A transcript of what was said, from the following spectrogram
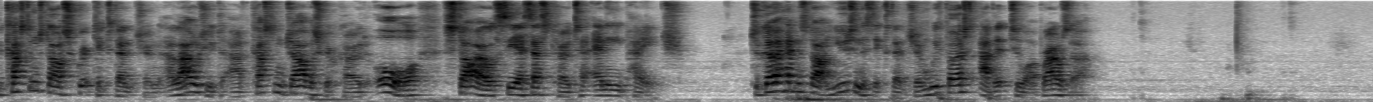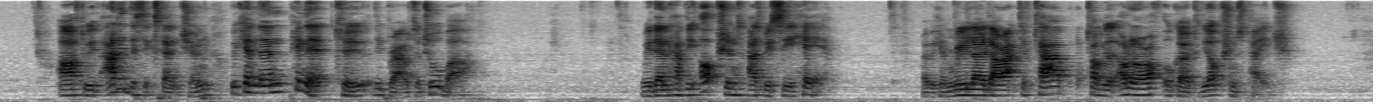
The custom style script extension allows you to add custom JavaScript code or style CSS code to any page. To go ahead and start using this extension, we first add it to our browser. After we've added this extension, we can then pin it to the browser toolbar. We then have the options as we see here, where we can reload our active tab, toggle it on or off, or go to the options page.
